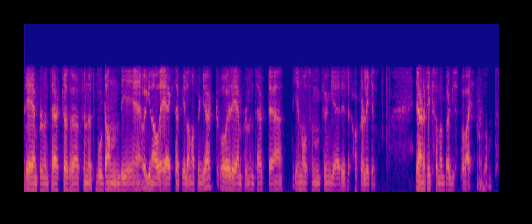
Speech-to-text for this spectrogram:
reimplementert, altså funnet ut hvordan de originale EXT-filene har fungert, og reimplementert det i noe som fungerer akkurat like. Gjerne fiksa noen bugs på veien og sånt.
